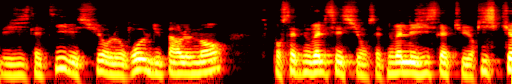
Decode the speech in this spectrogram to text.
législative et sur le rôle du Parlement pour cette nouvelle session, cette nouvelle législature, puisque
